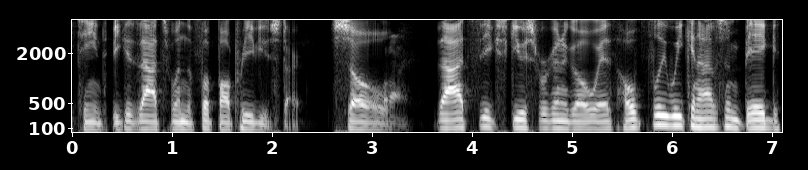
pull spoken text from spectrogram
18th because that's when the football previews start. So that's the excuse we're going to go with. Hopefully, we can have some big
